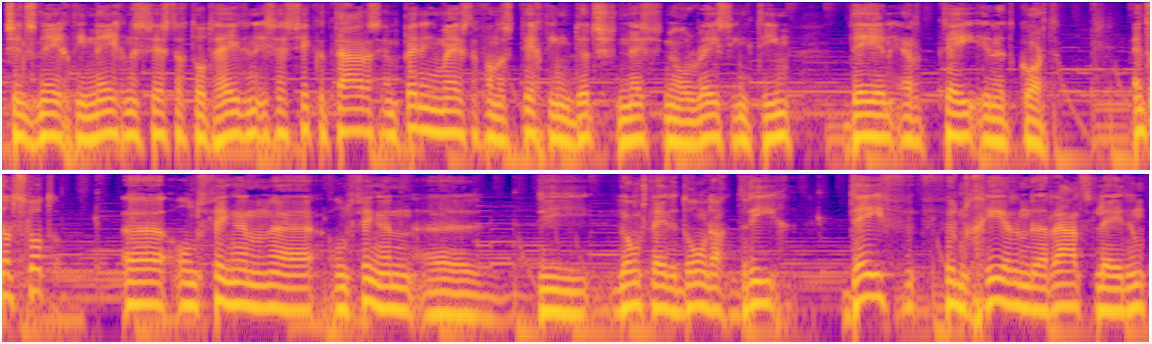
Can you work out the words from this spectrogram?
Sinds 1969 tot heden is hij secretaris en penningmeester van de stichting Dutch National Racing Team, DNRT in het kort. En tot slot eh, ontvingen, eh, ontvingen eh, die jongstleden donderdag drie defungerende raadsleden...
